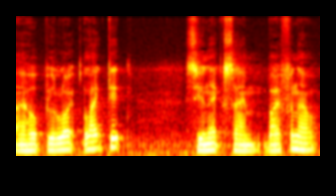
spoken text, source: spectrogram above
I hope you liked it. See you next time. Bye for now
